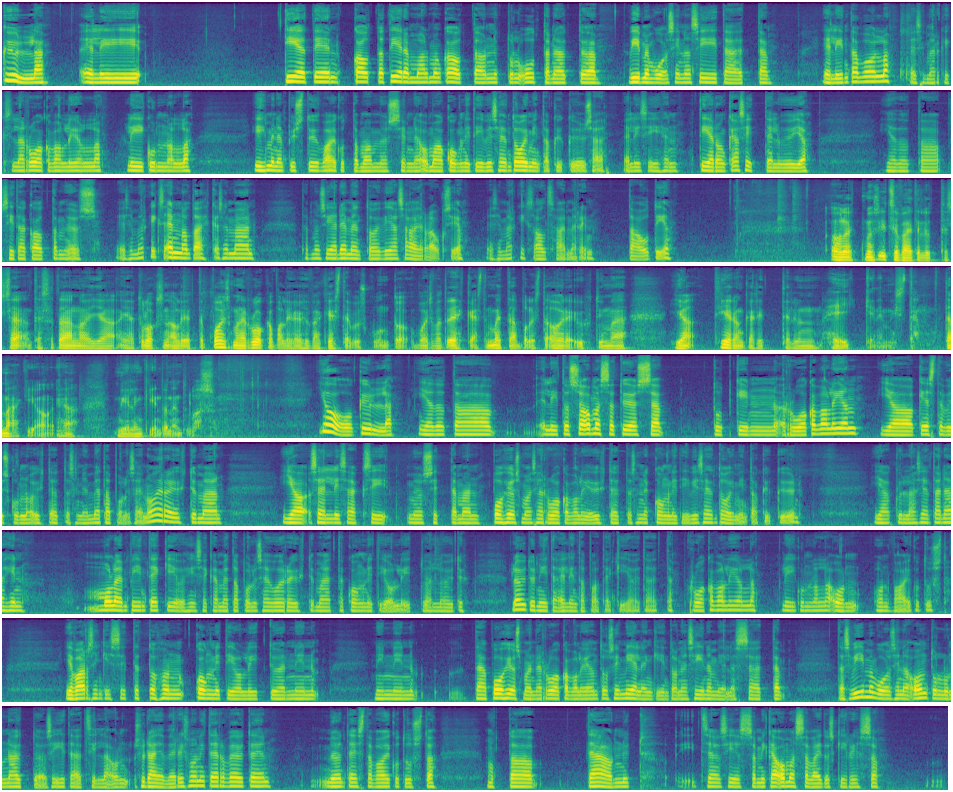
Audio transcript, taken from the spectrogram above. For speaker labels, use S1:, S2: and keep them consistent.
S1: Kyllä, eli tieteen kautta, tiedemaailman kautta on nyt tullut uutta näyttöä viime vuosina siitä, että elintavoilla, esimerkiksi sillä ruokavaliolla, liikunnalla, ihminen pystyy vaikuttamaan myös sinne omaa kognitiiviseen toimintakykyynsä, eli siihen tiedon käsittelyyn ja, ja tota, sitä kautta myös esimerkiksi ennaltaehkäisemään tämmöisiä dementoivia sairauksia, esimerkiksi Alzheimerin tautia.
S2: Olet myös itse väitellyt tässä, tässä taannoin ja, ja tuloksena oli, että pohjoismainen ruokavalio ja hyvä kestävyyskunto voisivat ehkäistä metabolista oireyhtymää ja tiedonkäsittelyn heikkenemistä. Tämäkin on ihan mielenkiintoinen tulos.
S1: Joo, kyllä. Ja tota, eli tuossa omassa työssä tutkin ruokavalion ja kestävyyskunnon yhteyttä sinne metaboliseen oireyhtymään ja sen lisäksi myös sitten tämän pohjoismaisen ruokavalion yhteyttä sinne kognitiiviseen toimintakykyyn. Ja kyllä sieltä näihin molempiin tekijöihin sekä metaboliseen oireyhtymään että kognitioon liittyen löytyi, löytyi niitä elintapatekijöitä, että ruokavaliolla, liikunnalla on, on vaikutusta. Ja varsinkin sitten tuohon kognitioon liittyen, niin, niin, niin tämä pohjoismainen ruokavalio on tosi mielenkiintoinen siinä mielessä, että tässä viime vuosina on tullut näyttöä siitä, että sillä on sydän- ja verisuoniterveyteen myönteistä vaikutusta, mutta tämä on nyt itse asiassa, mikä omassa väitöskirjassa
